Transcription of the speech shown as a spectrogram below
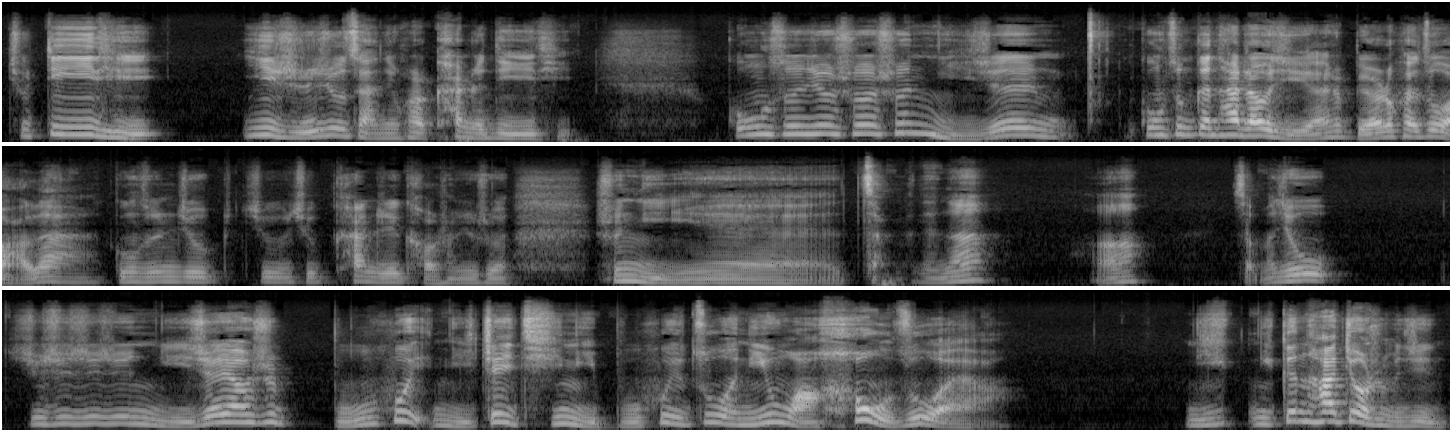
就第一题，一直就在那块看着第一题。公孙就说说你这，公孙跟他着急啊，说别人都快做完了。公孙就就就看着这考生就说说你怎么的呢？啊，怎么就？就就就就你这要是不会，你这题你不会做，你往后做呀。你你跟他较什么劲？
